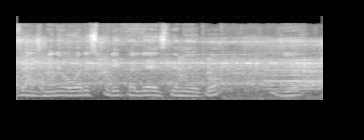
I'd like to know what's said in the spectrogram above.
फ्रेंड्स मैंने ओवर स्पीड कर लिया इसलिए मेरे को। ये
